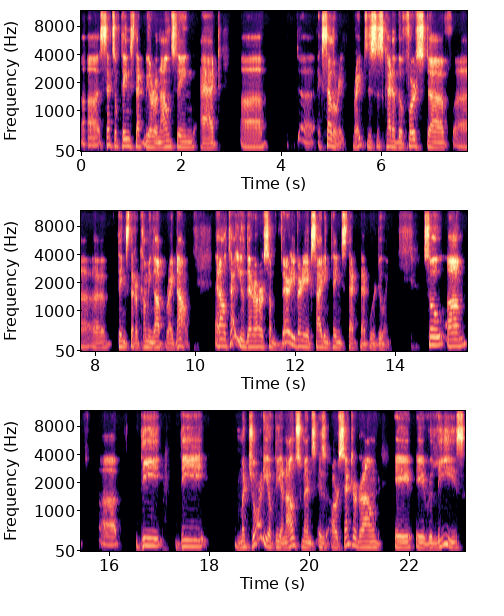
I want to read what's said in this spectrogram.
uh, sets of things that we are announcing at uh, uh, Accelerate, right? This is kind of the first uh, things that are coming up right now. And I'll tell you, there are some very, very exciting things that, that we're doing. So um, the, the majority of the announcements is are centered around a, a release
